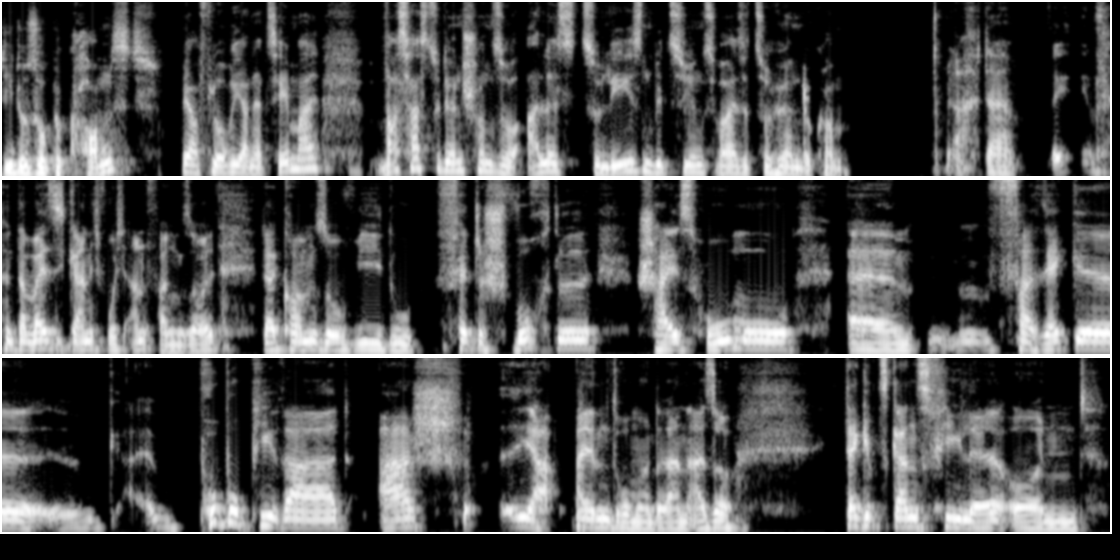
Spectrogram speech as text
die du so bekommst. Ja, Florian, erzähl mal, was hast du denn schon so alles zu lesen bzw. zu hören bekommen? Ach, da, da weiß ich gar nicht, wo ich anfangen soll. Da kommen so wie du fette Schwuchtel, scheiß Homo, ähm, Verrecke, äh, Popopirat, Arsch, ja, allem drum und dran. Also da gibt es ganz viele und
